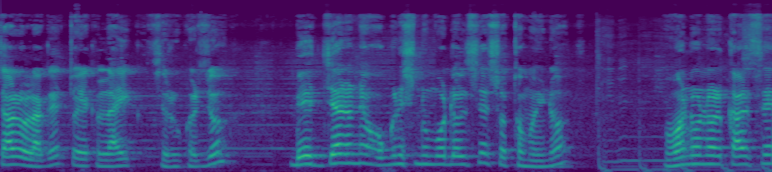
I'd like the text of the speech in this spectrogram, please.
સારો લાગે તો એક લાઈક શરૂ કરજો. બે હજાર અને ઓગણીસનું મોડલ છે, ચોથો મહિનો. વન ઓનર કાર છે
